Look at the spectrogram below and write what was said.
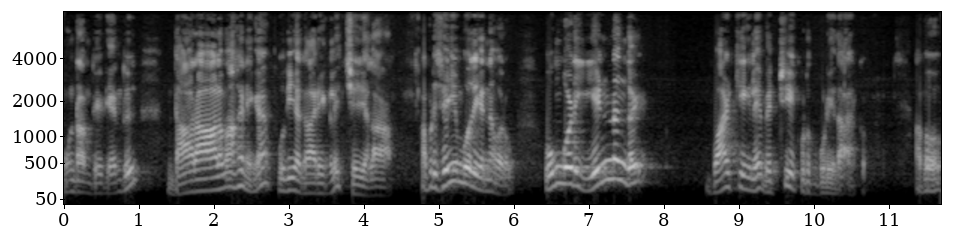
மூன்றாம் தேதி அன்று தாராளமாக நீங்கள் புதிய காரியங்களை செய்யலாம். அப்படி செய்யும்போது என்ன வரும்? உங்களுடைய எண்ணங்கள் வாழ்க்கையிலே வெற்றியை கொடுக்கக்கூடியதாக இருக்கும். அப்போது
